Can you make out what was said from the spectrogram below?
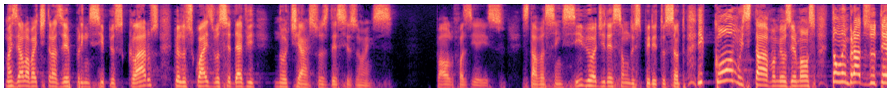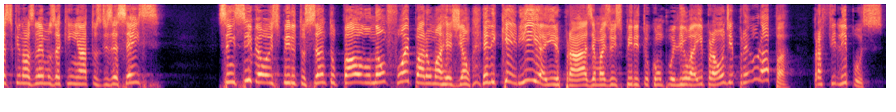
mas ela vai te trazer princípios claros pelos quais você deve nortear suas decisões. Paulo fazia isso. Estava sensível à direção do Espírito Santo. E como estava, meus irmãos? Estão lembrados do texto que nós lemos aqui em Atos 16? Sensível ao Espírito Santo, Paulo não foi para uma região. Ele queria ir para a Ásia, mas o Espírito compeliu a ir para onde? Para a Europa para Filipos.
